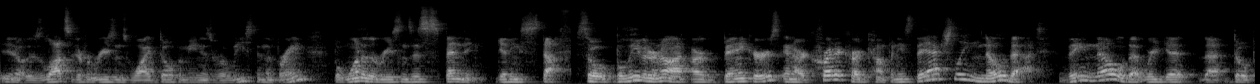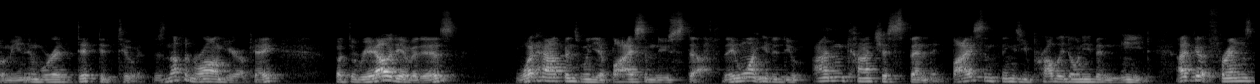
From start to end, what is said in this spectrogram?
you know, there's lots of different reasons why dopamine is released in the brain, but one of the reasons is spending, getting stuff. So believe it or not, our bankers and our credit card companies, they actually know that. They know that we get that dopamine and we're addicted to it. There's nothing wrong here, okay? But the reality of it is, what happens when you buy some new stuff? They want you to do unconscious spending. Buy some things you probably don't even need. I've got friends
